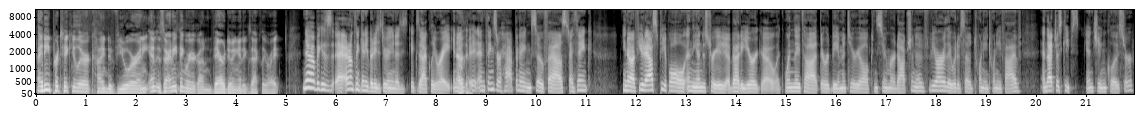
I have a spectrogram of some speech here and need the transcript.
Any particular kind of viewer? Any? And is there anything where you're going? They're doing it exactly right. No, because I I don't think anybody's doing it exactly right. You know, Okay. it- and things are happening so fast. I think, you know, if you'd asked people in the industry about a year ago, like when they thought there would be a material consumer adoption of VR, they would have said 2025. And that just keeps inching closer.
